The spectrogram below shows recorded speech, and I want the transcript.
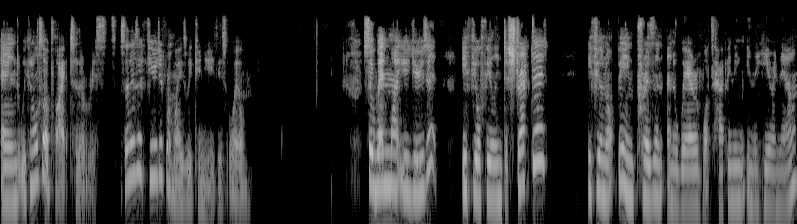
and we can also apply it to the wrists. So there's a few different ways we can use this oil. So when might you use it? If you're feeling distracted, if you're not being present and aware of what's happening in the here and now,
